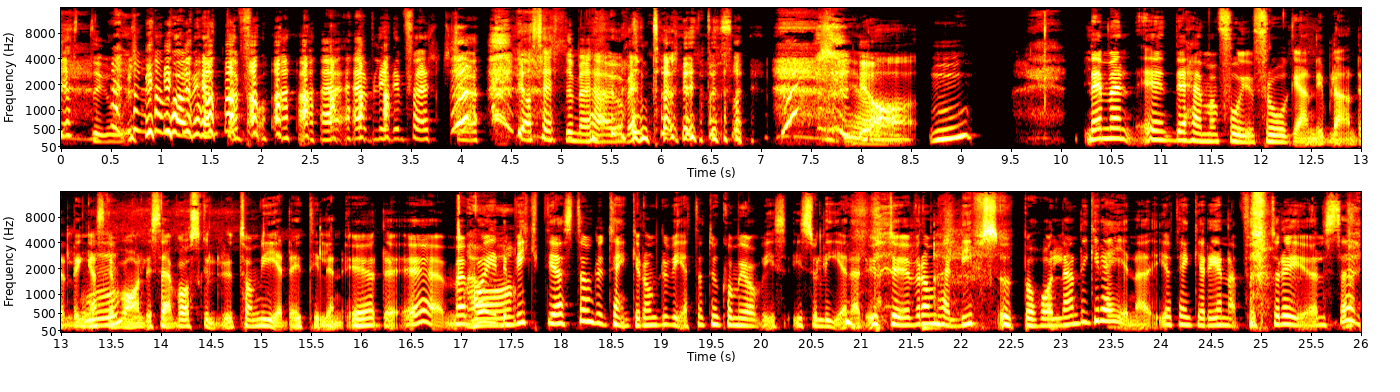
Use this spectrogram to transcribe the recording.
Jätteroligt. Han bara väntar på... här blir det färskt kött. Jag sätter mig här och väntar lite. Så. Ja. Mm. Nej men eh, det här man får ju frågan ibland, eller en ganska vanlig, så här, vad skulle du ta med dig till en öde ö? Men vad är Ja. det viktigaste om du tänker, om du vet att nu kommer jag bli is- isolerad, utöver de här livsuppehållande grejerna, jag tänker rena förströelser.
